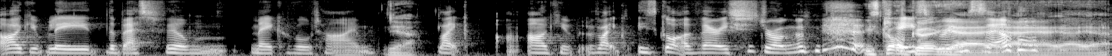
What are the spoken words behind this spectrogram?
arguably the best filmmaker of all time, Yeah. like arguably, like he's got a very strong He's got case a good for yeah, himself. yeah, yeah, yeah,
